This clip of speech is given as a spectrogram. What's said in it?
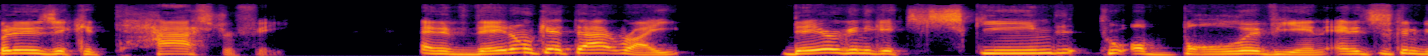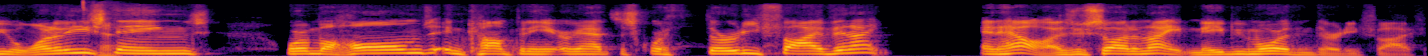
but it is a catastrophe. And if they don't get that right, they are going to get schemed to oblivion. And it's just going to be one of these yeah. things where Mahomes and company are going to have to score 35 a night. And hell, as we saw tonight, maybe more than 35.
